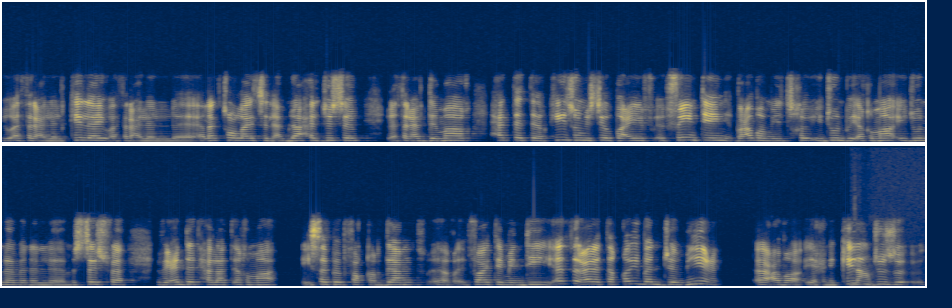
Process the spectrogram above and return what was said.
يؤثر على الكلى يؤثر على ال electrolytes الأملاح الجسم يؤثر على الدماغ. حتى تركيزهم يصير ضعيف. fainting بعضهم يجون بإغماء يجون من المستشفى في عده حالات إغماء. يسبب فقر دم فيتامين D يأثر على تقريبا جميع أعضاء يعني كل نعم. جزء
